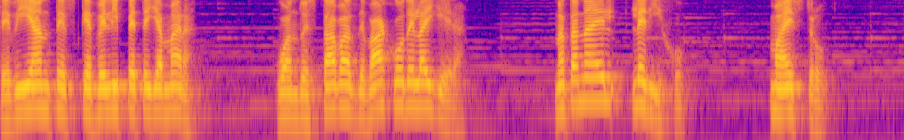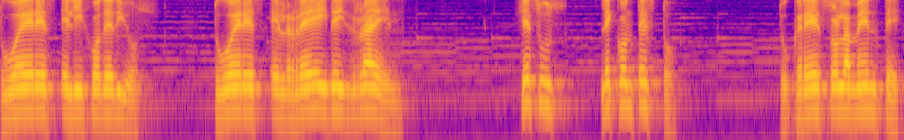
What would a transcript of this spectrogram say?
Te vi antes que Felipe te llamara, cuando estabas debajo de la higuera. Natanael le dijo, Maestro, tú eres el Hijo de Dios, tú eres el Rey de Israel. Jesús le contestó, ¿Tú crees solamente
